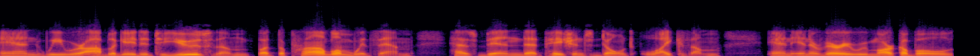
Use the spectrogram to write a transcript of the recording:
and we were obligated to use them. But the problem with them has been that patients don't like them. And in a very remarkable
